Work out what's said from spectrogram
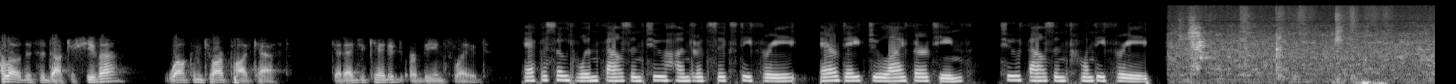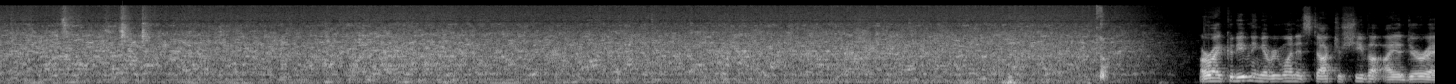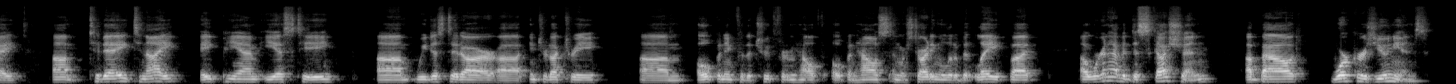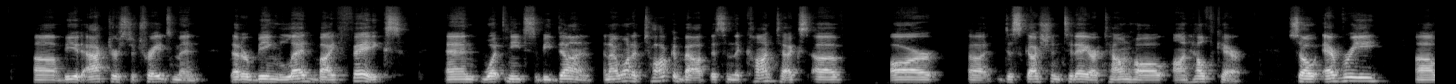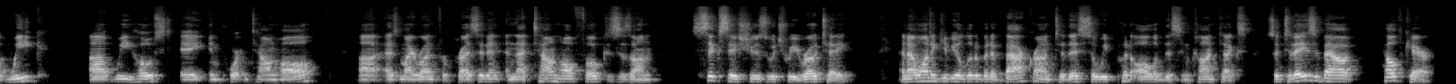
Hello, this is Dr. Shiva. Welcome to our podcast, Get Educated or Be Enslaved. Episode 1263, air date July 13th, 2023. All right, good evening, everyone. It's Dr. Shiva Ayyadurai. Um, today, tonight, 8 p.m. EST, um, we just did our uh, introductory um, opening for the Truth, Freedom, Health open house, and we're starting a little bit late, but uh, we're going to have a discussion about workers' unions, uh, be it actors to tradesmen, that are being led by fakes and what needs to be done. And I want to talk about this in the context of our uh, discussion today, our town hall on healthcare. So every uh, week, uh, we host a important town hall uh, as my run for president, and that town hall focuses on six issues which we rotate. And I want to give you a little bit of background to this, so we put all of this in context. So today's about healthcare.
